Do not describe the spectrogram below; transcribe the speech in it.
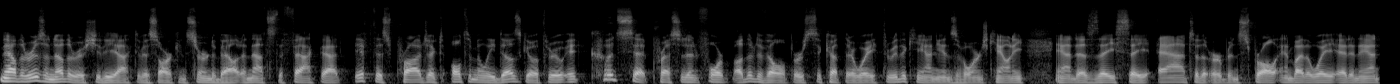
Now, there is another issue the activists are concerned about, and that's the fact that if this project ultimately does go through, it could set precedent for other developers to cut their way through the canyons of Orange County and, as they say, add to the urban sprawl. And by the way, Ed and Ann,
